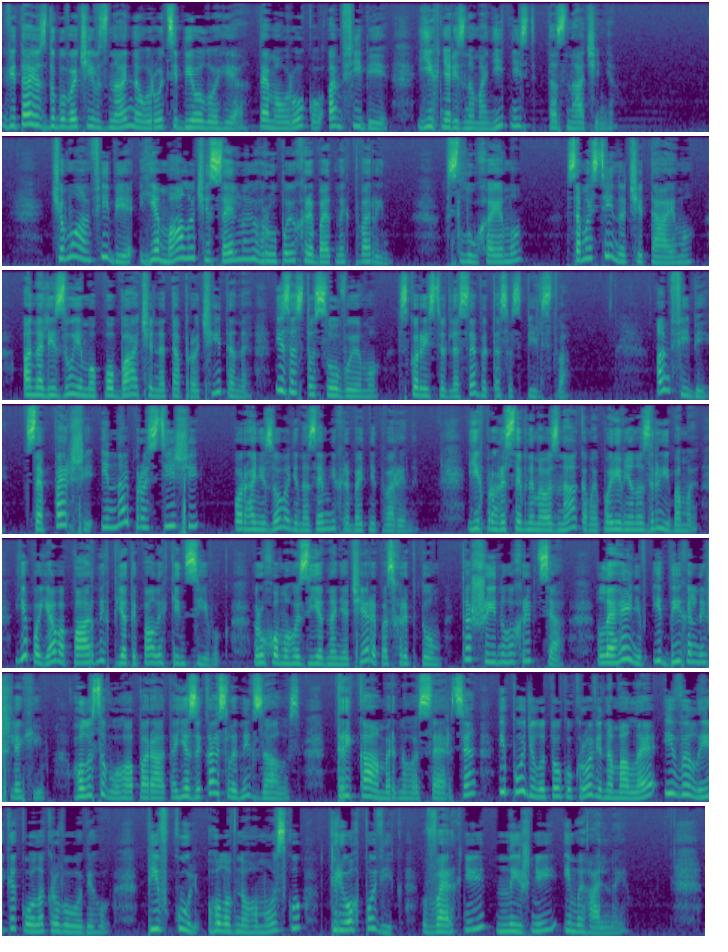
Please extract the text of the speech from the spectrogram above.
Вітаю здобувачів знань на уроці біологія. Тема уроку амфібії, їхня різноманітність та значення. Чому амфібії є малочисельною групою хребетних тварин? Слухаємо, самостійно читаємо, аналізуємо побачене та прочитане і застосовуємо з користю для себе та суспільства. Амфібії це перші і найпростіші організовані наземні хребетні тварини. Їх прогресивними ознаками, порівняно з рибами, є поява парних п'ятипалих кінцівок, рухомого з'єднання черепа з хребтом та шийного хребця, легенів і дихальних шляхів, голосового апарата, язика і слинних залоз, трикамерного серця і поділу току крові на мале і велике кола кровообігу, півкуль головного мозку, трьох повік верхньої, нижньої і мигальної.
